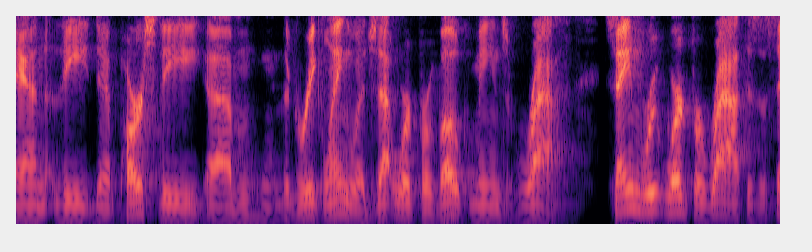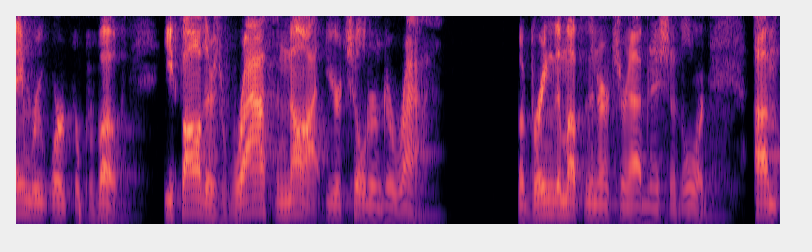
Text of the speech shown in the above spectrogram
and the, the parse the um, the Greek language, that word provoke means wrath. Same root word for wrath is the same root word for provoke. Ye fathers, wrath not your children to wrath, but bring them up in the nurture and admonition of the Lord. Um,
